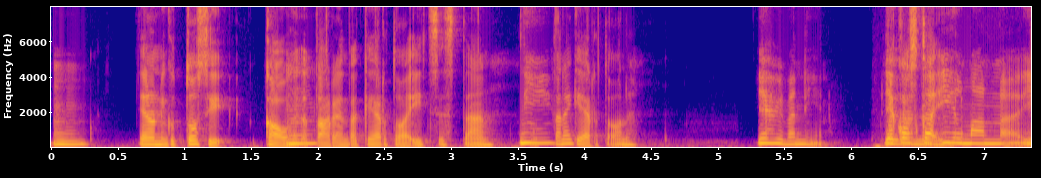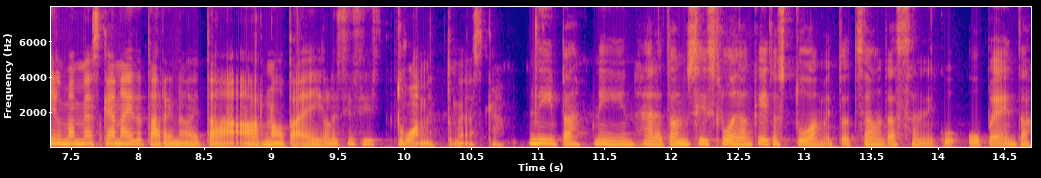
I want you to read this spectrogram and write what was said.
Mm. Ja ne on niin kuin tosi kauheita mm. tarjonta kertoa itsestään, niin. mutta ne kertoo ne. Ja hyvä niin. Ja koska niin. ilman, ilman myöskään näitä tarinoita Arnolta ei olisi siis tuomittu myöskään. Niinpä, niin. Hänet on siis luojan kiitos tuomittu, että se on tässä niin kuin upeinta.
